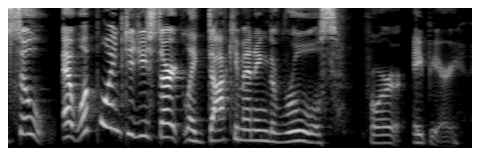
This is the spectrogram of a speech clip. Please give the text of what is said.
So at what point did you start like documenting the rules for apiary?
